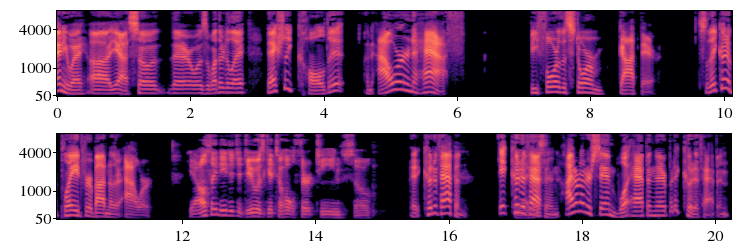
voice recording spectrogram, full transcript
anyway, uh, yeah. So there was a weather delay. They actually called it an hour and a half before the storm got there. So they could have played for about another hour. Yeah, all they needed to do was get to hole 13, so It could have happened. It could Yeah, have I guess- happened. I don't understand what happened there, but it could have happened.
